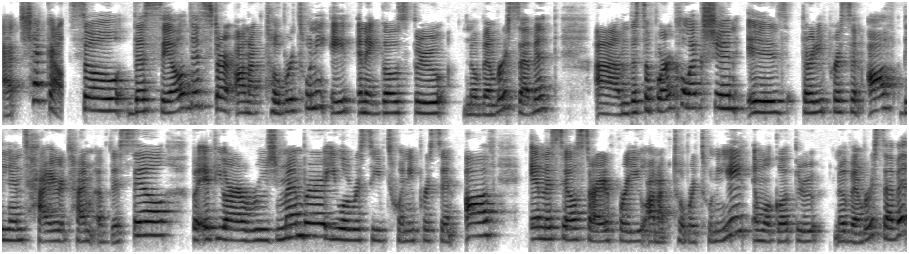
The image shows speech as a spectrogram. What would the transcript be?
at checkout. So the sale did start on October 28th and it goes through November 7th. Um, the Sephora collection is 30% off the entire time of the sale, but if you are a Rouge member, you will receive 20% off, and the sale started for you on October 28th and will go through November 7th.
